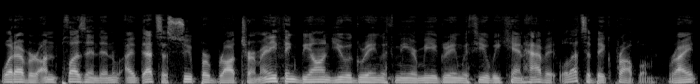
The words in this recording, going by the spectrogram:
whatever unpleasant and I, that's a super broad term. Anything beyond you agreeing with me or me agreeing with you we can't have it. Well that's a big problem right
